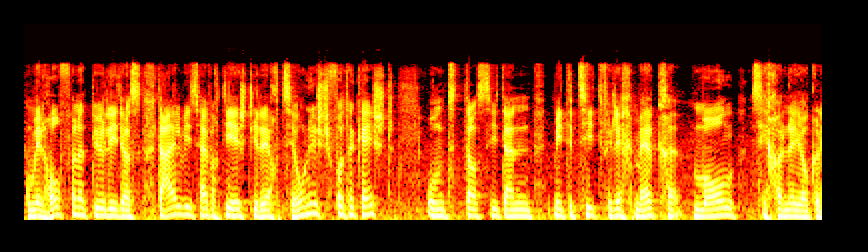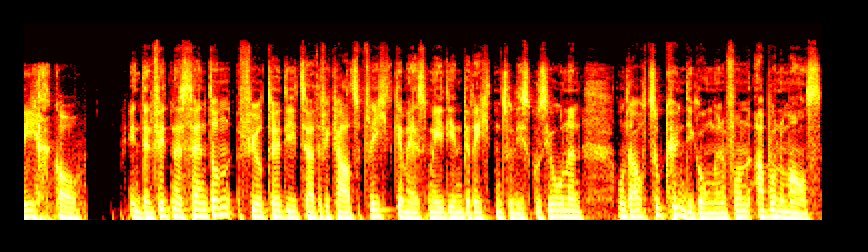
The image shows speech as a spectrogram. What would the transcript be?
Und wir hoffen natürlich, dass teilweise einfach die erste Reaktion ist von den Gästen und dass sie dann mit der Zeit vielleicht merken, mal, sie können ja gleich gehen. In den Fitnesscentern führte die Zertifikatspflicht gemäß Medienberichten zu Diskussionen und auch zu Kündigungen von Abonnements.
